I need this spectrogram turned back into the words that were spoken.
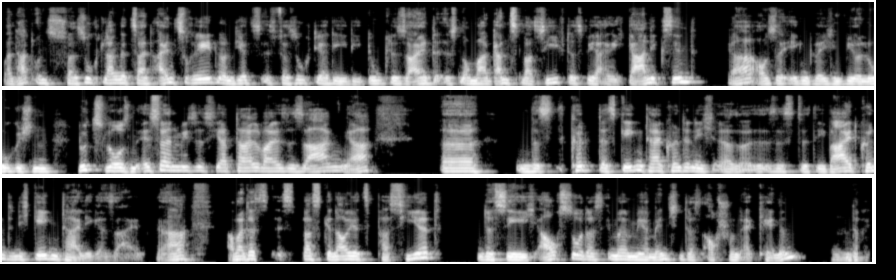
Man hat uns versucht, lange Zeit einzureden und jetzt ist versucht ja die, die dunkle Seite ist nochmal ganz massiv, dass wir eigentlich gar nichts sind ja, außer irgendwelchen biologischen nutzlosen Essern, wie sie es ja teilweise sagen, ja. Äh, das, könnte, das Gegenteil könnte nicht, also es ist, die Wahrheit könnte nicht gegenteiliger sein. Ja? Aber das ist, was genau jetzt passiert. Und das sehe ich auch so, dass immer mehr Menschen das auch schon erkennen. Mhm. Und da wir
